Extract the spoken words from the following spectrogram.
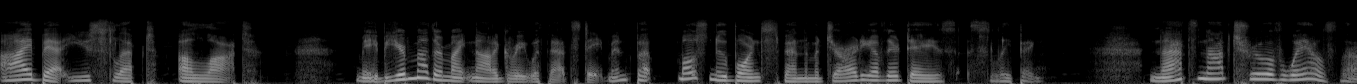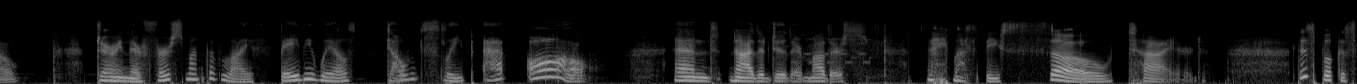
I bet you slept a lot. Maybe your mother might not agree with that statement, but most newborns spend the majority of their days sleeping. That's not true of whales, though. During their first month of life, baby whales don't sleep at all. And neither do their mothers. They must be so tired. This book is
